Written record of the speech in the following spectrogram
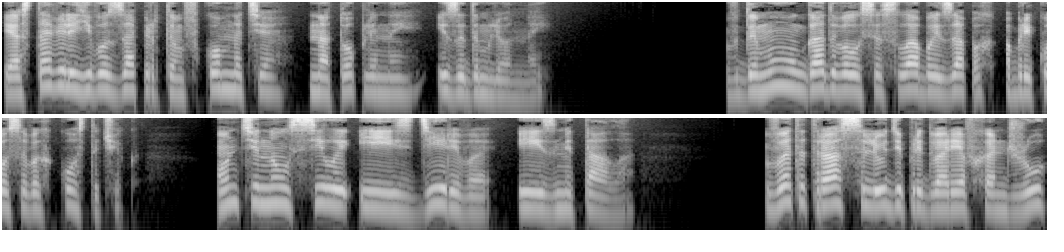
и оставили его запертым в комнате, натопленной и задымленной. В дыму угадывался слабый запах абрикосовых косточек. Он тянул силы и из дерева, и из металла. В этот раз люди при дворе в Ханчжу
